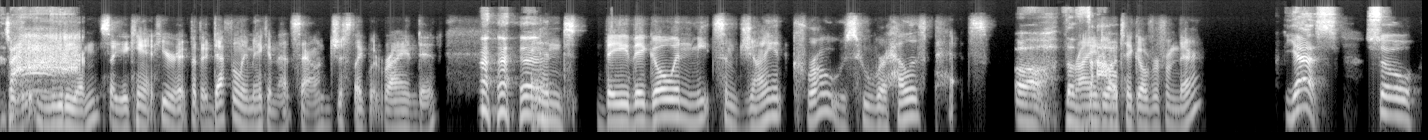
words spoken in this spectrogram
it's a written medium, so you can't hear it. But they're definitely making that sound, just like what Ryan did. And they they go and meet some giant crows who were Hela's pets. oh, the Ryan, do Val- want to take over from there? Yes. So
